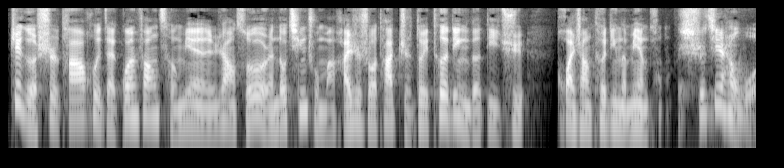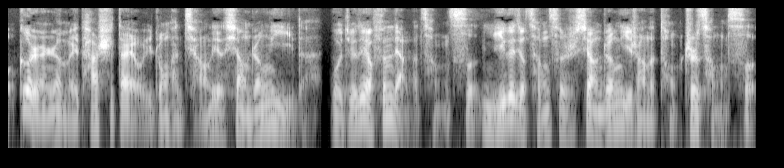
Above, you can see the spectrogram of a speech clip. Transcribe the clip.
这个是他会在官方层面让所有人都清楚吗？还是说他只对特定的地区换上特定的面孔。实际上，我个人认为它是带有一种很强烈的象征意义的。我觉得要分两个层次，一个就层次是象征意义上的统治层次，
